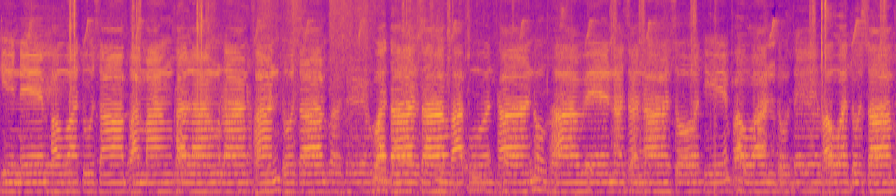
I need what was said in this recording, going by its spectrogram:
คิเนภวตุสาพมังคลังรังขันตุสาพเทวตาสาพพุทธานุภาเวนัสนาโสติภวันตุเตภวตุสาพ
